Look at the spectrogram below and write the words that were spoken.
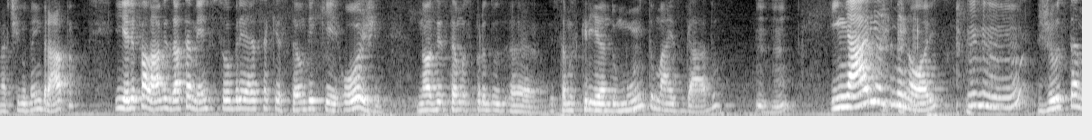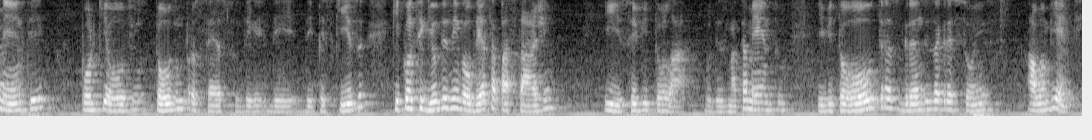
artigo da Embrapa, e ele falava exatamente sobre essa questão de que hoje nós estamos, uh, estamos criando muito mais gado uhum. em áreas menores, uhum. justamente porque houve todo um processo de, de, de, pesquisa que conseguiu desenvolver essa pastagem e isso evitou lá o desmatamento, evitou outras grandes agressões ao ambiente.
